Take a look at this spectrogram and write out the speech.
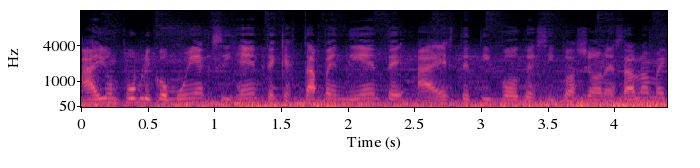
hay un público muy exigente que está pendiente a este tipo de situaciones. Háblame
